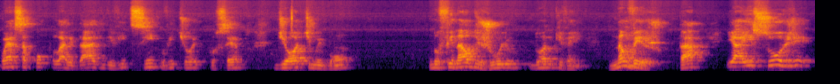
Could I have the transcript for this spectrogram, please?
com essa popularidade de 25, 28% de ótimo e bom no final de julho do ano que vem. Não vejo, tá? E aí surge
